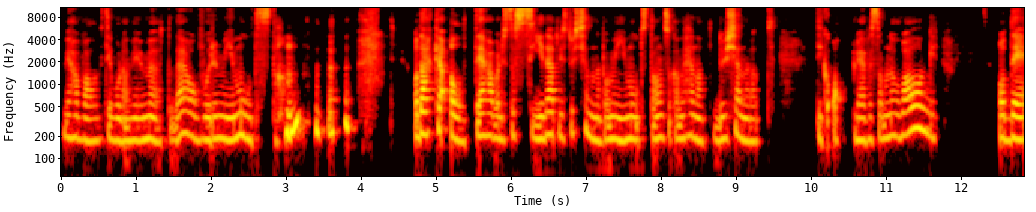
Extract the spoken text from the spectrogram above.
Vi har valg til hvordan vi vil møte det, og hvor mye motstand. og det er ikke alltid jeg har bare lyst til å si det, at hvis du kjenner på mye motstand, så kan det hende at du kjenner at det ikke oppleves som noe valg. Og det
